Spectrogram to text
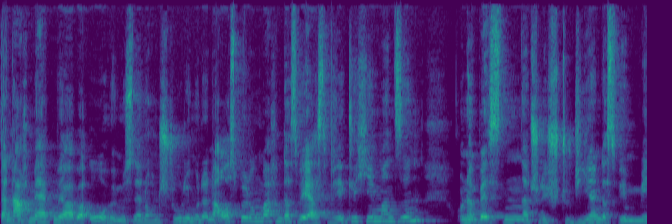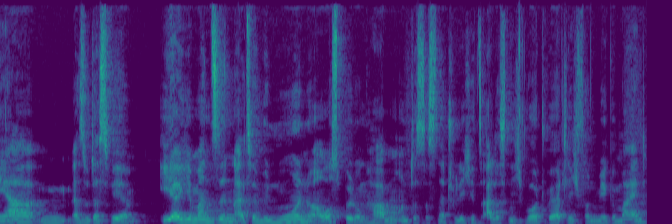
Danach merken wir aber, oh, wir müssen ja noch ein Studium oder eine Ausbildung machen, dass wir erst wirklich jemand sind und am besten natürlich studieren, dass wir mehr, also dass wir eher jemand sind, als wenn wir nur eine Ausbildung haben. Und das ist natürlich jetzt alles nicht wortwörtlich von mir gemeint.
